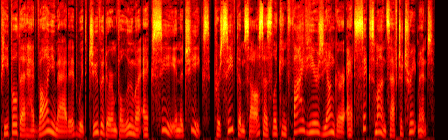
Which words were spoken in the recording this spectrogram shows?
people that had volume added with Juvederm Voluma XC in the cheeks perceived themselves as looking five years younger at six months after treatment.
